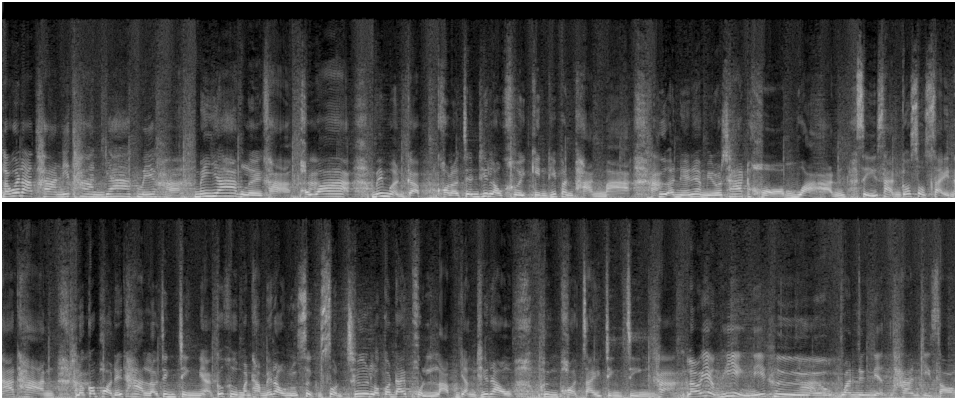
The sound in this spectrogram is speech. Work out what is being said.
แล้วเวลาทานนี่ทานยากไหมคะ ไม่ยากเลยค่ะ เพราะว่าไม่เหมือนกับคอลลาเจนที่เราเคยกินที่ผ่านๆมาค่ะคืออันเนี้ยเนี่ยมีรสชาติหอมหวาน สีสันก็สดใสน่าทาน แล้วก็พอได้ทานแล้วจริงๆเนี่ยก็คือมันทำให้เรารู้สึกสดชื่นแล้วก็ได้ผลลัพธ์อย่างอย่างที่เราพึงพอใจจริง ๆ ค่ะ แล้วอย่างพี่หญิงนี่คือค่ะ วันหนึ่งเนี่ยทานกี่ซอง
